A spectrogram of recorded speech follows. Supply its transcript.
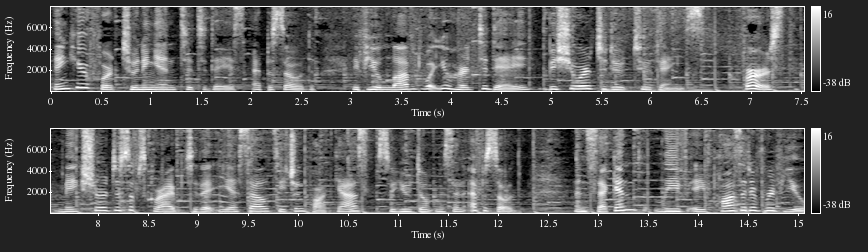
Thank you for tuning in to today's episode. If you loved what you heard today, be sure to do two things. First, make sure to subscribe to the ESL Teaching Podcast so you don't miss an episode. And second, leave a positive review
